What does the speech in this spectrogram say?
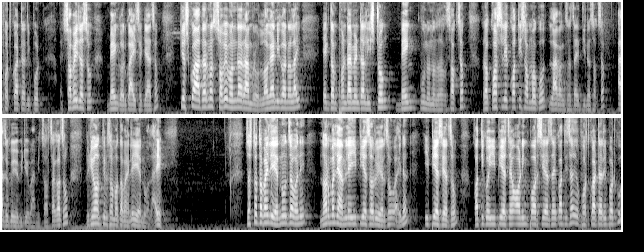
फोर्थ क्वार्टर रिपोर्ट सबैजसो ब्याङ्कहरूको आइसकेका छ। त्यसको आधारमा सबैभन्दा राम्रो लगानी गर्नलाई एकदम फन्डामेन्टल स्ट्रङ ब्याङ्क कुन हुन सक्छ र कसले कतिसम्मको लाभांश चाहिँ दिन सक्छ आजको यो भिडियोमा हामी चर्चा गर्छौँ। भिडियो अन्तिमसम्म तपाईँले हेर्नु होला है। जस्तो तपाईँले हेर्नुहुन्छ भने नर्मली हामीले इपिएसहरू हेर्छौँ होइन इपिएस हेर्छौँ कतिको इपिएस चाहिँ अर्निङ पर सेयर चाहिँ कति छ यो फोर्थ क्वार्टर रिपोर्टको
